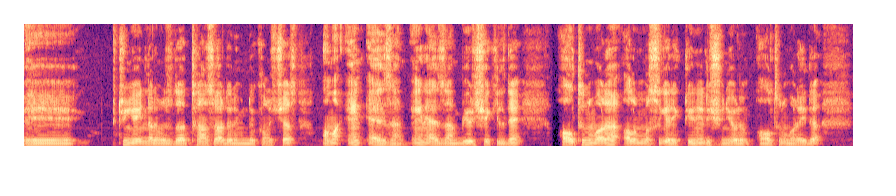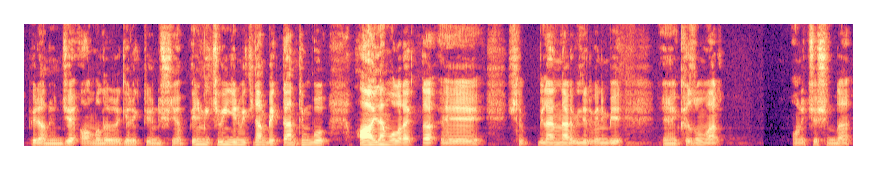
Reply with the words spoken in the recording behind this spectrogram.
Eee, bütün yayınlarımızda transfer döneminde konuşacağız. Ama en elzem, en elzem bir şekilde 6 numara alınması gerektiğini düşünüyorum. 6 numarayı da bir an önce almaları gerektiğini düşünüyorum. Benim 2022'den beklentim bu. Ailem olarak da eee, işte bilenler bilir benim bir eee, kızım var. 13 yaşında.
